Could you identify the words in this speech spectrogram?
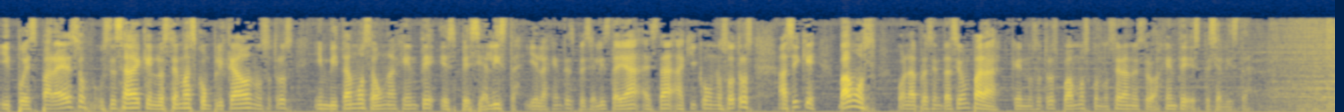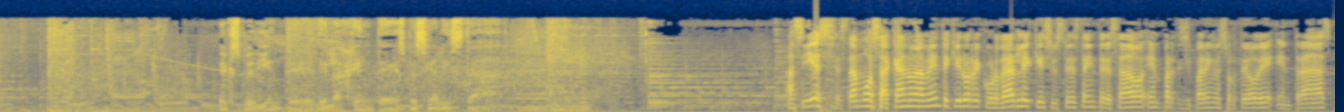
y pues para eso usted sabe que en los temas complicados nosotros invitamos a un agente especialista y el agente especialista ya está aquí con nosotros así que vamos con la presentación para que nosotros podamos conocer a nuestro agente especialista. Expediente del agente especialista. Así es, estamos acá nuevamente. Quiero recordarle que si usted está interesado en participar en el sorteo de entradas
